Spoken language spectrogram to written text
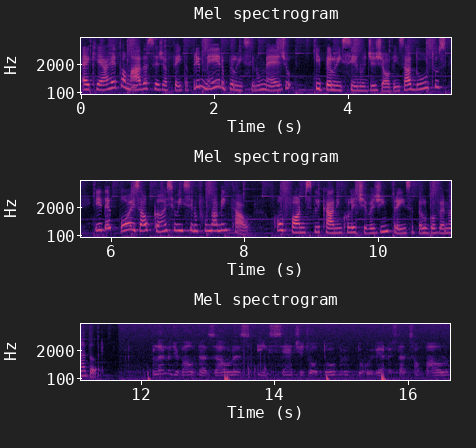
é que a retomada seja feita primeiro pelo ensino médio e pelo ensino de jovens adultos e depois alcance o ensino fundamental, conforme explicado em coletiva de imprensa pelo governador. Plano de volta às aulas em 7 de outubro do governo do Estado de São Paulo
